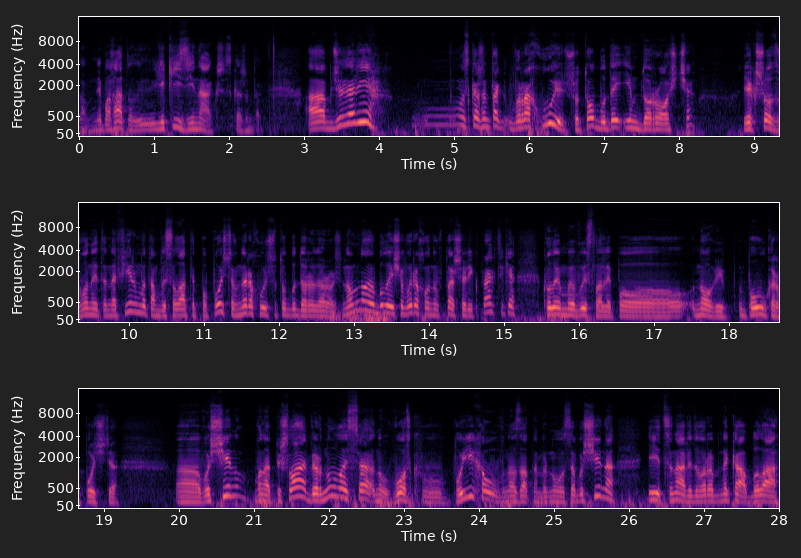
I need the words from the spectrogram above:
там небагато, якісь інакші, скажімо так. А бджолярі, ну, скажімо так, врахують, що то буде їм дорожче. Якщо дзвонити на фірму, там висилати по почті, вони рахують, що то буде дорожче. Ну, мною було ще вираховано в перший рік практики, коли ми вислали по новій по Укрпочті е, вощину. Вона пішла, вернулася. Ну, воск поїхав, назад нам вернулася вощина, і ціна від виробника була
